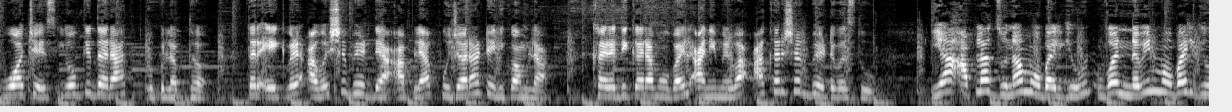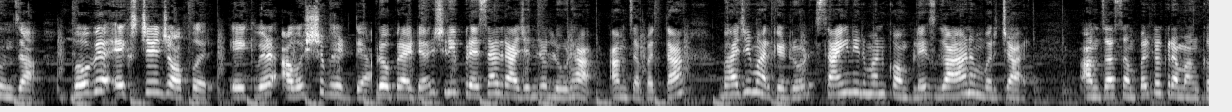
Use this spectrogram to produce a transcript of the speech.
watches योग्य दरात उपलब्ध. तर एक वेळ अवश्य भेट द्या आपल्या पुजारा टेलिकॉमला. खरेदी करा मोबाईल आणि मिळवा आकर्षक भेटवस्तू. या आपला जुना मोबाईल घेऊन व नवीन मोबाईल घेऊन जा. भव्य एक्सचेंज ऑफर एक वेळ अवश्य भेट द्या. प्रोप्रायटर श्री प्रसाद राजेंद्र लोढा. आमचा पत्ता भाजी मार्केट रोड साई निर्माण कॉम्प्लेक्स गाळा नंबर चार. आमचा संपर्क क्रमांक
